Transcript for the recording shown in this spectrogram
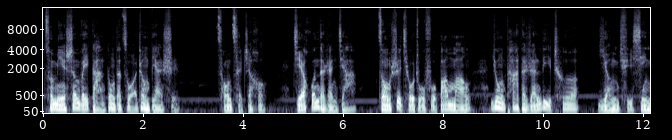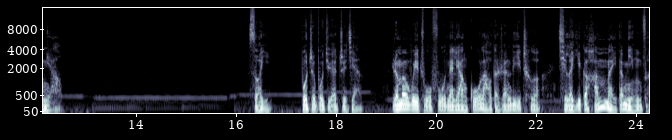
村民深为感动的佐证便是：从此之后，结婚的人家总是求主妇帮忙，用他的人力车迎娶新娘。所以，不知不觉之间。人们为主妇那辆古老的人力车起了一个很美的名字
